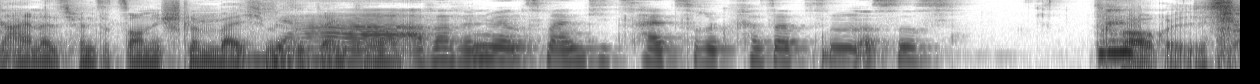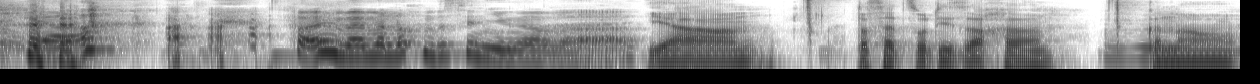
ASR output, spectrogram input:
Nein, also ich finde es jetzt auch nicht schlimm, weil ich mir ja, so denke, aber wenn wir uns mal in die Zeit zurückversetzen, ist es. Traurig. Ja. Vor allem, weil man noch ein bisschen jünger war. ja, das ist halt so die Sache. Mhm. Genau.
